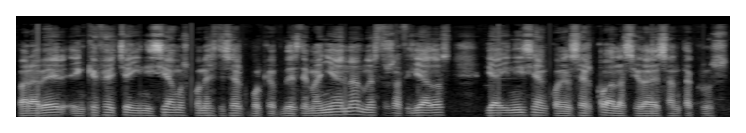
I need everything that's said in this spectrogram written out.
para ver en qué fecha iniciamos con este cerco, porque desde mañana nuestros afiliados ya inician con el cerco a la ciudad de Santa Cruz.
